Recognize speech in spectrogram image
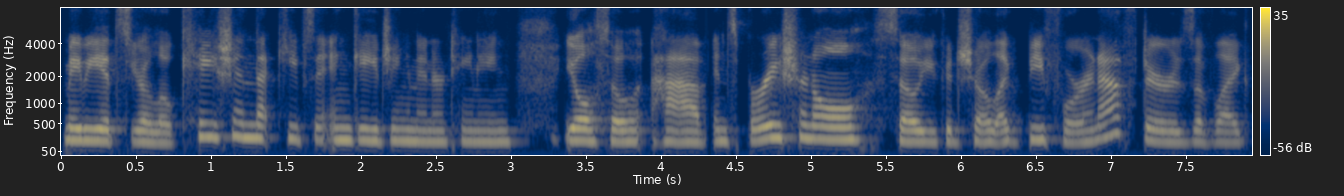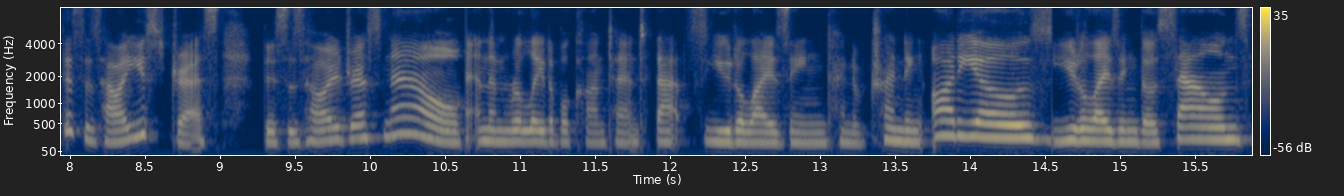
Maybe it's your location that keeps it engaging and entertaining. You also have inspirational. So you could show like before and afters of like, this is how I used to dress, this is how I dress now. And then relatable content that's utilizing kind of trending audios, utilizing those sounds,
